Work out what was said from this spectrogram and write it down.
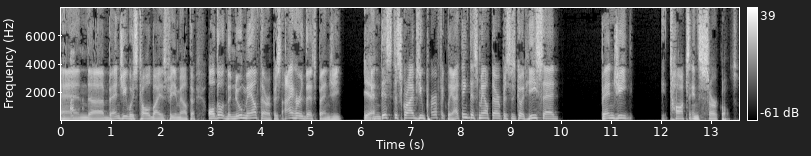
And uh, Benji was told by his female, ther- although the new male therapist, I heard this, Benji, yeah, and this describes you perfectly. I think this male therapist is good. He said, Benji talks in circles.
